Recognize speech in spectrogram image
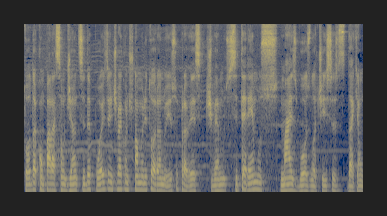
toda a comparação de antes e depois. A gente vai continuar monitorando isso para ver se tivemos, se teremos mais boas notícias daqui a um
